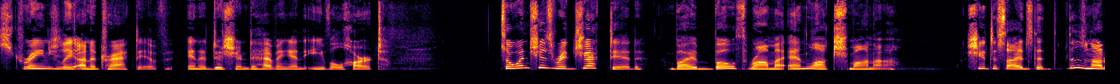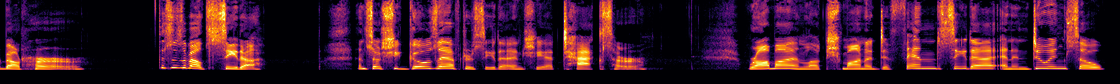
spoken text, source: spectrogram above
strangely unattractive, in addition to having an evil heart. So when she's rejected by both Rama and Lakshmana, she decides that this is not about her. This is about Sita. And so she goes after Sita and she attacks her. Rama and Lakshmana defend Sita and in doing so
